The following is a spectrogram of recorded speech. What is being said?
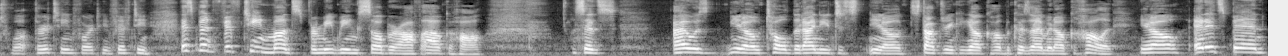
12, 13, 14, 15. It's been 15 months for me being sober off alcohol since I was, you know, told that I need to, you know, stop drinking alcohol because I'm an alcoholic, you know? And it's been,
